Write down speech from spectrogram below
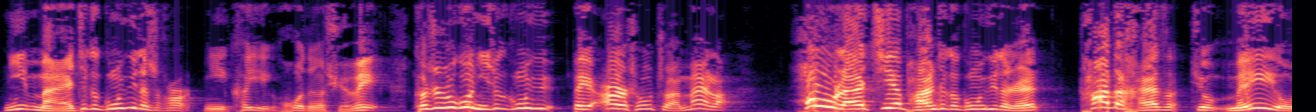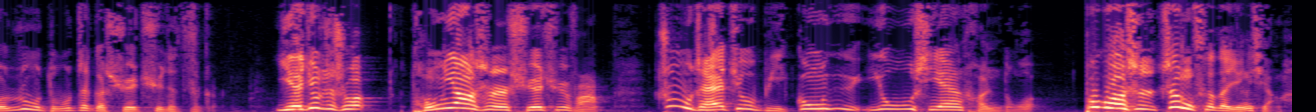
你买这个公寓的时候，你可以获得学位。可是，如果你这个公寓被二手转卖了，后来接盘这个公寓的人。他的孩子就没有入读这个学区的资格，也就是说，同样是学区房，住宅就比公寓优先很多。不光是政策的影响啊，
